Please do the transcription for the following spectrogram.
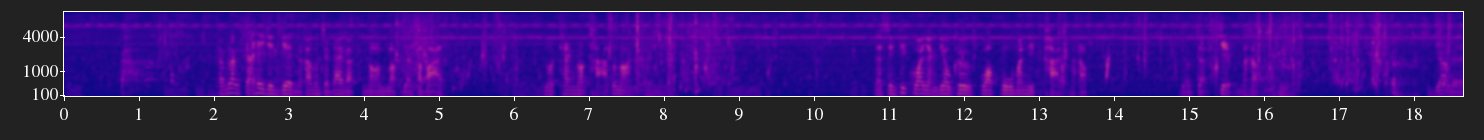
ตัวนี้มันมีขึ้นให้ ทำร่างกายให้เย็นๆนะครับ มันจะได้แบบนอนหลับอย่างสบาย นวดแข้งนวดขาซะหน่อยแต่สิ่งที่กลัวอย่างเดียวคือกลัวปูมันหนิบไข่นะครับ เดี๋ยวจะเจ็บนะครับอื้อหือสุดยอดเลย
